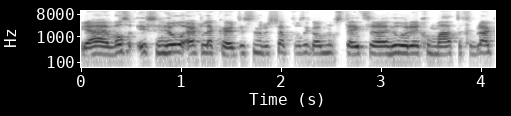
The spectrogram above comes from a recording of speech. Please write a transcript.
Ja, het was, is heel erg lekker. Het is een recept wat ik ook nog steeds eh, heel regelmatig gebruik.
